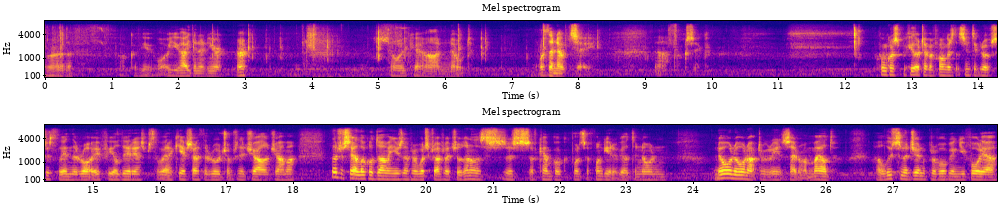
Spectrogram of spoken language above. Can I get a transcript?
Where the fuck are you? What are you hiding in here? Huh? Someone can. Ah, note. What's the note say? Ah, fuck's sake. Come across a peculiar type of fungus that seems to grow exclusively in the rocky field area, specifically in a cave south of the road junction to Charles Jama. Villagers say a local dama used them for witchcraft rituals. Analysis of chemical components of fungi revealed to known, no no, known active ingredients aside from a mild hallucinogen provoking euphoria,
